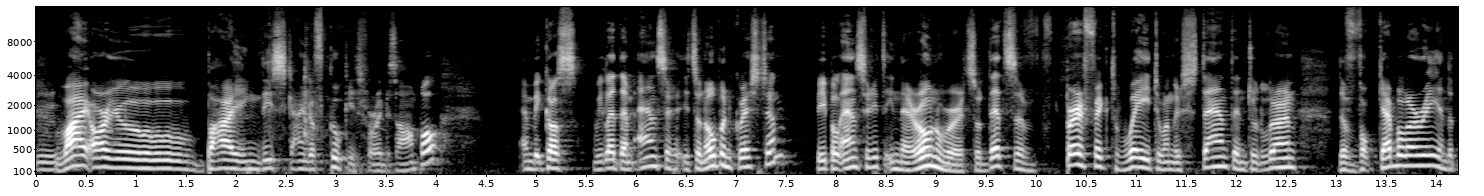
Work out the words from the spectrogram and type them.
Mm. Why are you buying this kind of cookies, for example? And because we let them answer, it's an open question. People answer it in their own words. So that's a perfect way to understand and to learn the vocabulary and the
